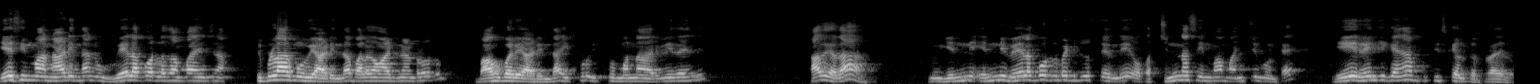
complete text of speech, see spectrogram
ఏ సినిమా ఆడిందా? నువ్వు వేల కోట్లు సంపాదించిన ట్రిపుల్ ఆర్ మూవీ ఆడిందా? బలగం ఆడిన రోజు? బాహుబలి ఆడిందా? ఇప్పుడు ఇప్పుడు మొన్న రిలీజ్ అయింది? కాదు కదా? నువ్వు ఎన్ని ఎన్ని వేల కోట్లు పెట్టి చూస్తేంది ఒక చిన్న సినిమా మంచిగా ఉంటే ఏ రేంజ్కైనా తీసుకెళ్తారు ప్రజలు.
